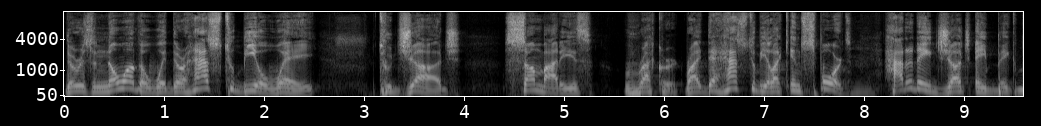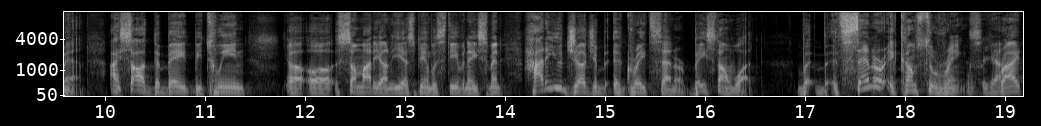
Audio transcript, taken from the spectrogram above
There is no other way. There has to be a way to judge somebody's record, right? There has to be, like in sports, how do they judge a big man? I saw a debate between uh, uh, somebody on ESPN with Stephen A. Smith. How do you judge a, a great center? Based on what? But, but center, it comes to rings, Yeah. right?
